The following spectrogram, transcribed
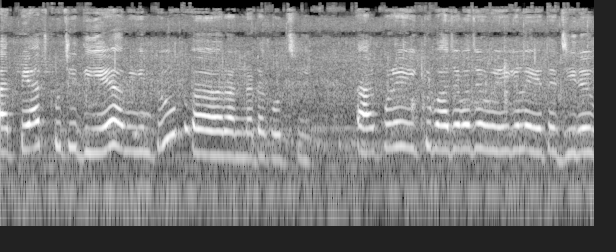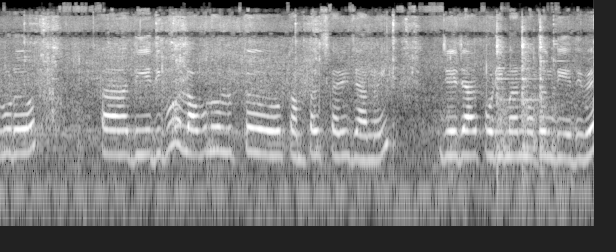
আর পেঁয়াজ কুচি দিয়ে আমি কিন্তু রান্নাটা করছি। তারপরে একটু ভাজা ভাজা হয়ে গেলে এতে জিরে গুঁড়ো দিয়ে দিব। লবণ, হলুদ তো কম্পালসারি জানোই। যে যার পরিমাণ মতন দিয়ে দিবে।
